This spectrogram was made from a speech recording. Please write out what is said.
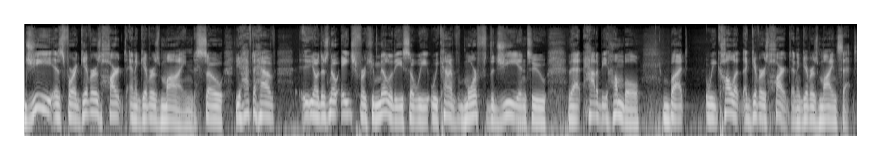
G is for a giver's heart and a giver's mind. So you have to have you know there's no H for humility, so we we kind of morph the G into that how to be humble, but we call it a giver's heart and a giver's mindset.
